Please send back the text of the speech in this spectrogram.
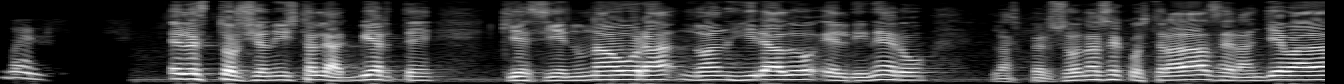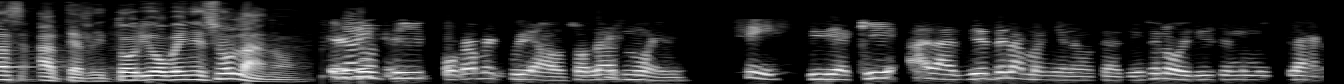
Bueno, El extorsionista le advierte que si en una hora no han girado el dinero, las personas secuestradas serán llevadas a territorio venezolano. Eso sí, póngame cuidado, son las nueve. sí. Y de aquí a las 10 de la mañana, o sea, yo se lo voy diciendo muy claro,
